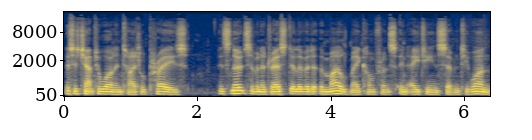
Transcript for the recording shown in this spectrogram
This is chapter 1 entitled Praise. It's notes of an address delivered at the Mildmay Conference in 1871.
